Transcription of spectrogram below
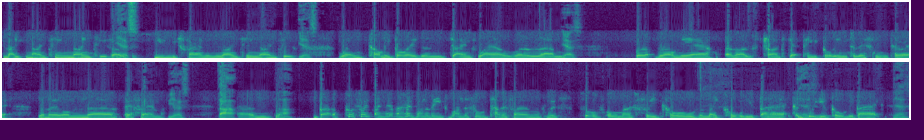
late 1990s. I was a huge fan in the 1990s. Yes. When Tommy Boyd and James Whale were, um, yes. were, were on the air, and I was trying to get people into listening to it when they were on uh, FM. Yes. Ah. Um, But of course, I, I never had one of these wonderful telephones with sort of almost free calls, and they call you back, and Yes. will you call me back? Yes.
